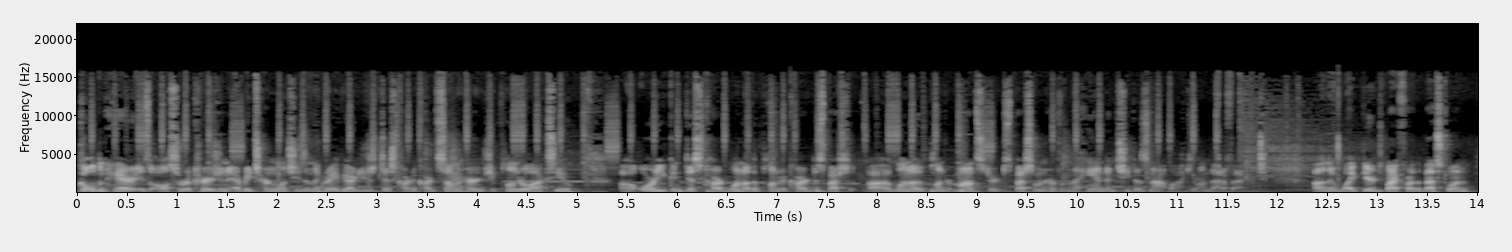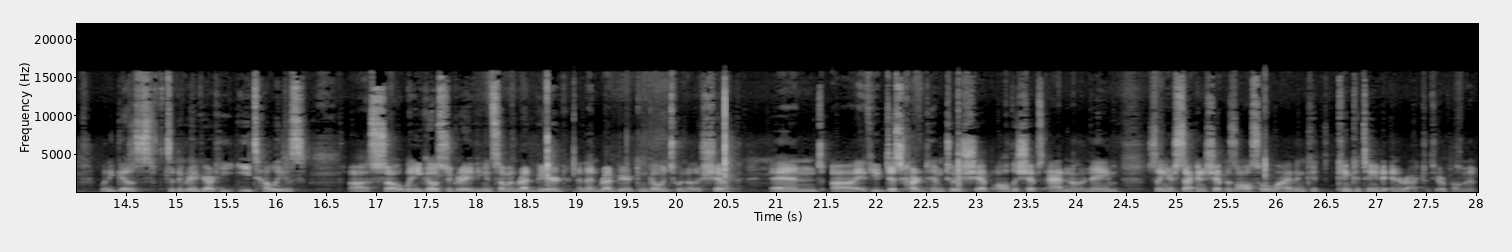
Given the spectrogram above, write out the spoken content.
Golden Hair is also recursion. Every turn once she's in the graveyard, you just discard a card, summon her, and she plunder locks you. Uh, or you can discard one other plunder card to special, uh, one other plunder monster to special summon her from the hand, and she does not lock you on that effect. Uh, and then Whitebeard's by far the best one. When he goes to the graveyard, he e-tellies. Uh, so when he goes to grave, you can summon Redbeard, and then Redbeard can go into another ship. And uh, if you discarded him to a ship, all the ships add another name, so your second ship is also alive and can continue to interact with your opponent.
